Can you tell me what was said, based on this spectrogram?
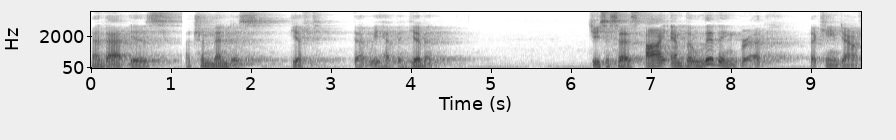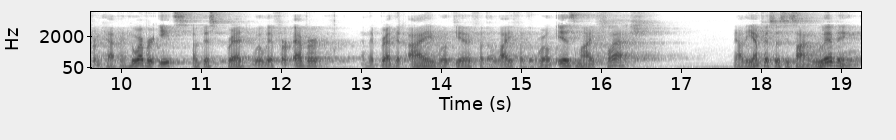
And that is a tremendous gift that we have been given. Jesus says, I am the living bread that came down from heaven. Whoever eats of this bread will live forever, and the bread that I will give for the life of the world is my flesh. Now, the emphasis is on living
